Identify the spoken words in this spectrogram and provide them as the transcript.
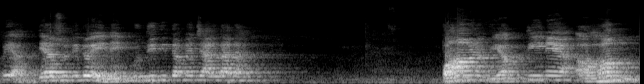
ભાઈ, અત્યાર સુધી તો એની જ બુદ્ધિથી તમે ચાલતા હતા. પણ વ્યક્તિને અહમ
